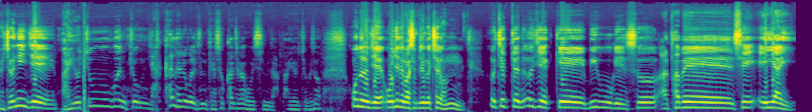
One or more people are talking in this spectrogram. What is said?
여전히 이제 바이오 쪽은 좀 약한 흐름을 좀 계속 가져가고 있습니다. 바이오 쪽. 그래서 오늘 이제 오전에 말씀드린 것처럼 어쨌든 어저께 미국에서 알파벳의 AI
